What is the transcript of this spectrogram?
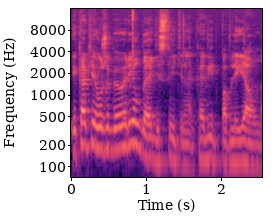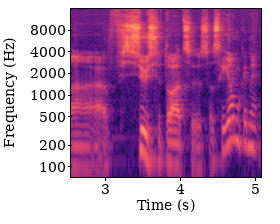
И как я уже говорил, да, действительно, ковид повлиял на всю ситуацию со съемками.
